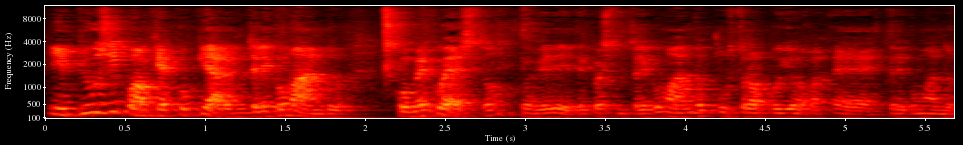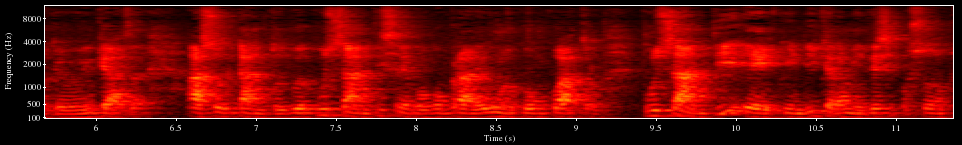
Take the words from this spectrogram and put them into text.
In più si può anche accoppiare un telecomando come questo, come vedete questo è un telecomando, purtroppo io eh, il telecomando che avevo in casa ha soltanto due pulsanti, se ne può comprare uno con quattro pulsanti e quindi chiaramente si possono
